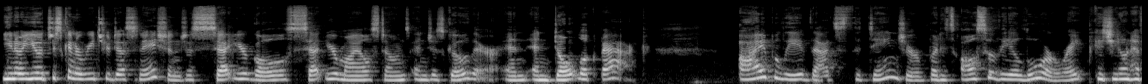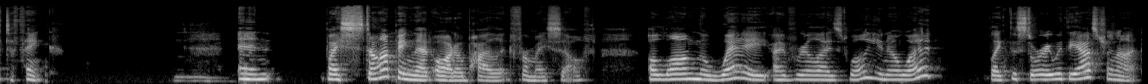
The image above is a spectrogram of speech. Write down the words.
you know, you're just going to reach your destination. Just set your goals, set your milestones and just go there and and don't look back. I believe that's the danger, but it's also the allure, right? Because you don't have to think. Mm. And by stopping that autopilot for myself, along the way, I've realized, well, you know what? Like the story with the astronaut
